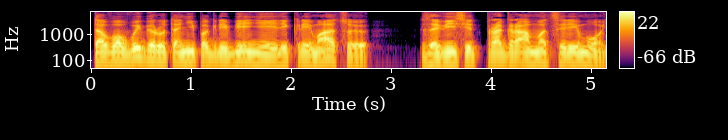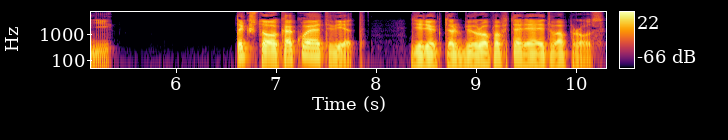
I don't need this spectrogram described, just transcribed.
того, выберут они погребение или кремацию, зависит программа церемоний. Так что, какой ответ? Директор бюро повторяет вопрос.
